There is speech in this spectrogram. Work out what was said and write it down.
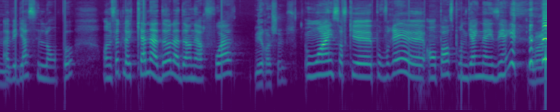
Mm. À Vegas, ils l'ont pas. On a fait le Canada la dernière fois. Les Rocheuses. Ouais, sauf que pour vrai, euh, on passe pour une gang d'Indiens. Ouais,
